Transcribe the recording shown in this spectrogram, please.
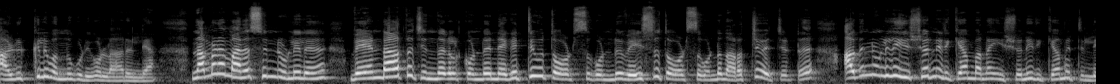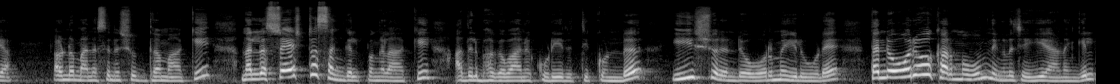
അഴുക്കിൽ വന്നു കുടികൊള്ളാറില്ല നമ്മുടെ മനസ്സിന്റെ ഉള്ളിൽ വേണ്ടാത്ത ചിന്തകൾ കൊണ്ട് നെഗറ്റീവ് തോട്ട്സ് കൊണ്ട് വേസ്റ്റ് തോട്ട്സ് കൊണ്ട് നിറച്ചു വെച്ചിട്ട് അതിനുള്ളിൽ ഈശ്വരൻ ഇരിക്കാൻ പറഞ്ഞാൽ ഈശ്വരൻ ഇരിക്കാൻ പറ്റില്ല. അതുകൊണ്ട് മനസ്സിനെ ശുദ്ധമാക്കി നല്ല ശ്രേഷ്ഠ സങ്കല്പങ്ങളാക്കി അതിൽ ഭഗവാനെ കുടിയിരുത്തിക്കൊണ്ട് ഈശ്വരന്റെ ഓർമ്മയിലൂടെ തന്റെ ഓരോ കർമ്മവും നിങ്ങൾ ചെയ്യുകയാണെങ്കിൽ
